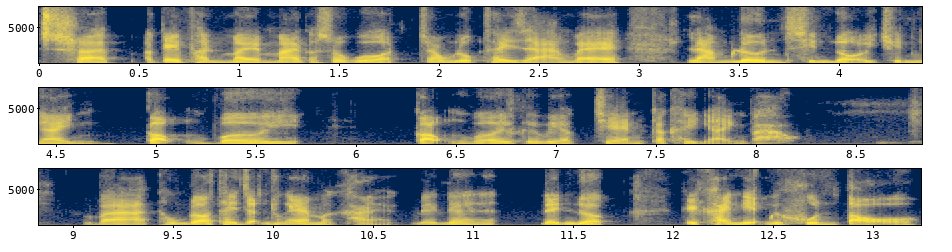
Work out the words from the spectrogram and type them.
shape, ở cái phần mềm Microsoft Word trong lúc thầy giảng về làm đơn xin đổi chuyên ngành cộng với cộng với cái việc chèn các hình ảnh vào. Và thông đó thầy dẫn chúng em mà khai, đến đến được cái khái niệm cái khuôn tổ.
